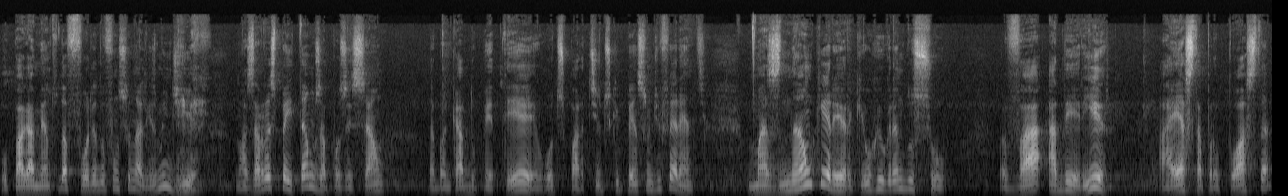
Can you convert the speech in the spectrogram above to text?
o pagamento da folha do funcionalismo em dia. Nós respeitamos a posição da bancada do PT, outros partidos que pensam diferente, mas não querer que o Rio Grande do Sul vá aderir a esta proposta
